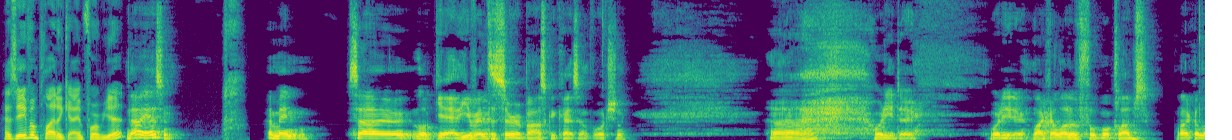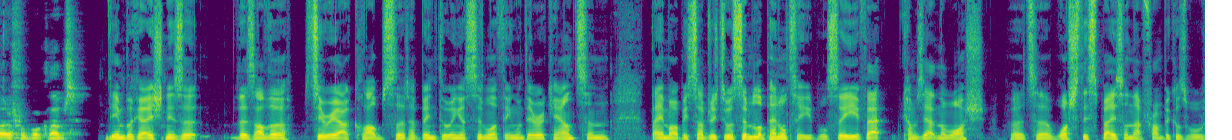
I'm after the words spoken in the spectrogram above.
Has he even played a game for him yet? No, he hasn't. I mean, so look, yeah, Juventus are a basket case, unfortunately. Uh, what do you do? What do you do? Like a lot of football clubs. Like a lot of football clubs. The implication is that there's other Serie A clubs that have been doing a similar thing with their accounts, and they might be subject to a similar penalty. We'll see if that comes out in the wash. But uh, watch this space on that front because we'll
